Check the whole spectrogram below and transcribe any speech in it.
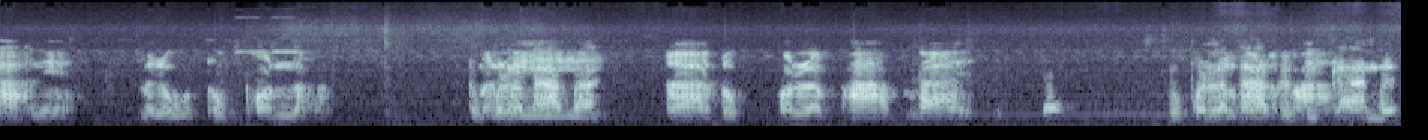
ละเนี่ย ไม่รู้ทุบพลเหรอทุกมันพลมีภาพอะอ่า ทุกพลภาพได้ ทุกพลภาพคือพิการเหมือน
